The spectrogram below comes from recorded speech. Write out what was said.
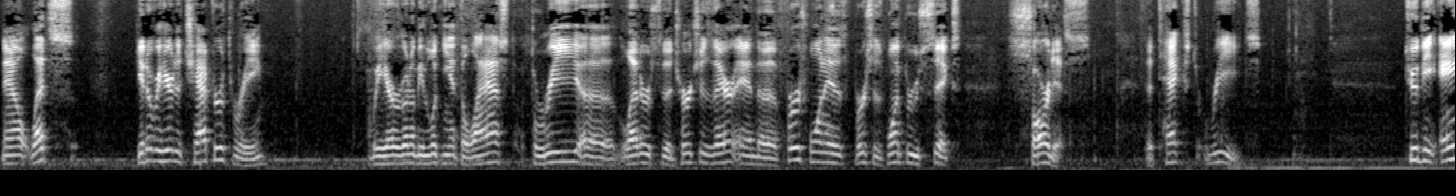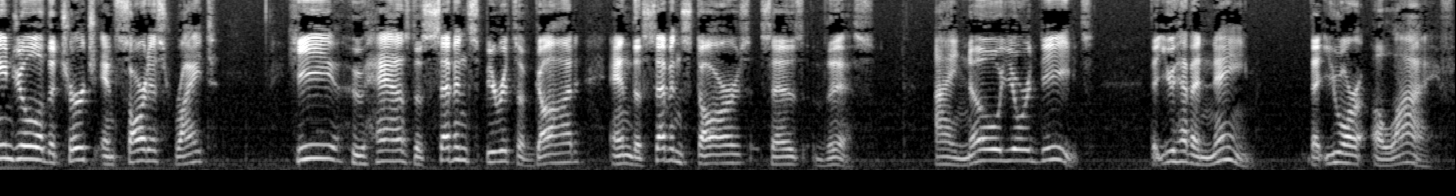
Now, let's get over here to chapter 3. We are going to be looking at the last three uh, letters to the churches there, and the first one is verses 1 through 6, Sardis. The text reads to the angel of the church in Sardis, write He who has the seven spirits of God and the seven stars says this I know your deeds, that you have a name, that you are alive,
